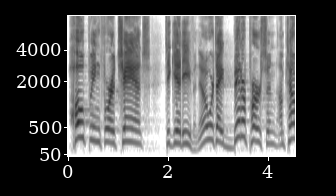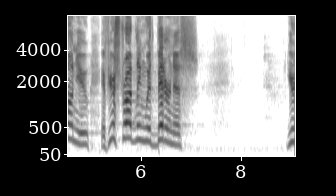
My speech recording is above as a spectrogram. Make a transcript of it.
hoping for a chance to get even. In other words, a bitter person, I'm telling you, if you're struggling with bitterness, you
